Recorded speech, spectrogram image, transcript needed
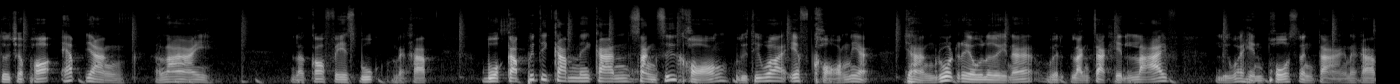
โดยเฉพาะแอปอย่าง Line แล้วก็ Facebook นะครับ บวกกับพฤติกรรมในการสั่งซื้อของหรือที่ว่า F ของเนี่ยอย่างรวดเร็วเลยนะ หลังจากเห็นไลฟ์หรือว่าเห็นโพสต์ต่างๆนะครับ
